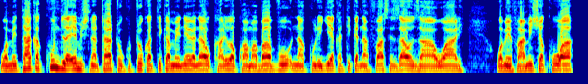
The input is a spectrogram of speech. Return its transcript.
wametaka kundi la M23 kutoka katika maeneo yanayokaliwa kwa mabavu na kurejea katika nafasi zao za awali. Wamefahamisha kuwa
